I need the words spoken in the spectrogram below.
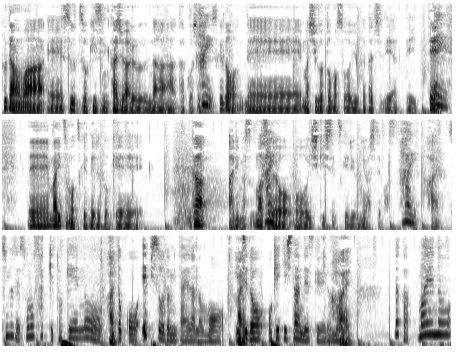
普段は、えースーツを着ずにカジュアルな格好をしてるんですけど、で、まあ、仕事もそういう形でやっていて、で、まあ、いつもつけてる時計があります。まあ、はいそれをお意識してつけるようにはしてます。はい。はい。すみません、そのさっき時計の、ちょっとこう、エピソードみたいなのもはい一度お聞きしたんですけれども、はい。なんか前の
